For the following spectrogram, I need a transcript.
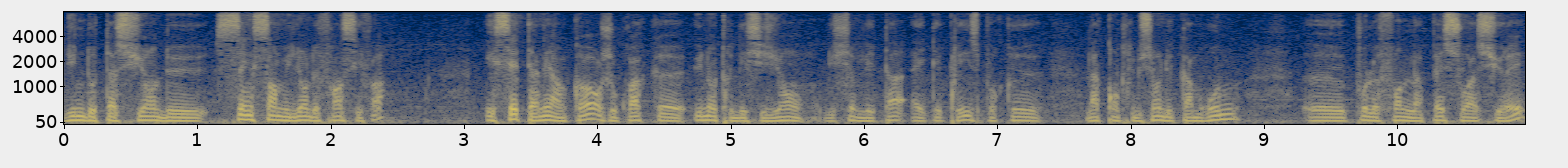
d'une dotation de 500 millions de francs CFA. Et cette année encore, je crois qu'une autre décision du chef de l'État a été prise pour que la contribution du Cameroun euh, pour le Fonds de la paix soit assurée.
